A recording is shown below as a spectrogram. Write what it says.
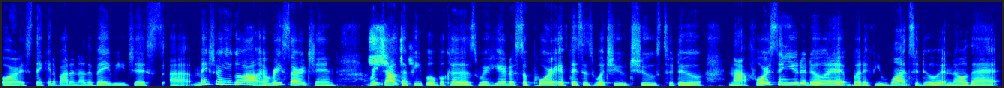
or is thinking about another baby, just uh, make sure you go out and research and reach out to people because we're here to support if this is what you choose to do, not forcing you to do it. But if you want to do it, know that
